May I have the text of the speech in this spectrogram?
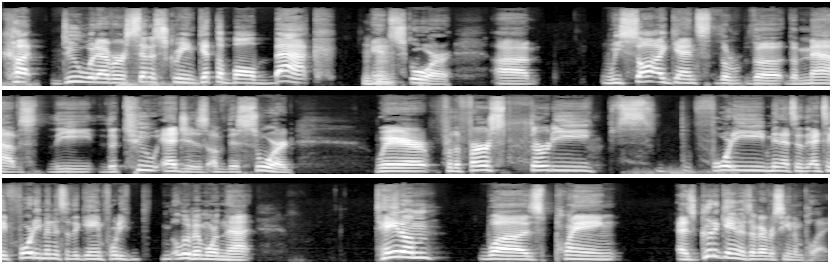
cut, do whatever, set a screen, get the ball back and Mhm. score? Uh, we saw against the the the Mavs the the two edges of this sword where for the first 30 40 minutes of the, I'd say 40 minutes of the game 40 a little bit more than that Tatum was playing as good a game as I've ever seen him play.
